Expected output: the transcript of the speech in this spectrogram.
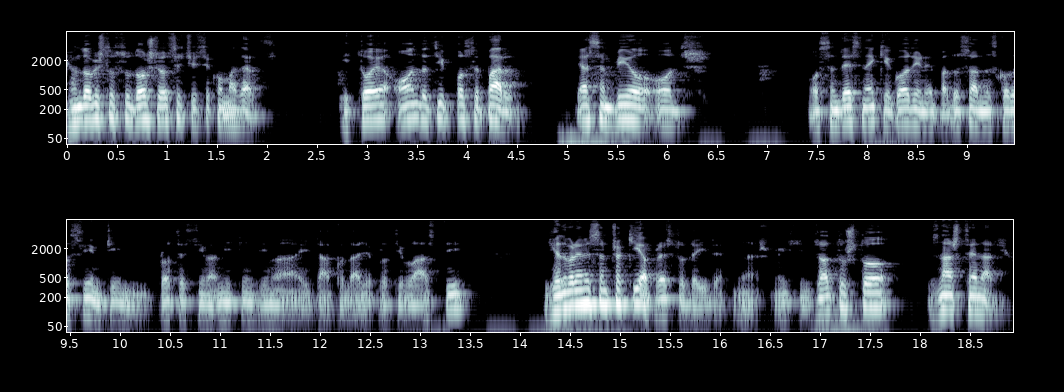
I onda ovi što su došli osjećaju se ko magarci. I to je onda ti posle par, ja sam bio od 80 neke godine pa do sad na skoro svim tim protestima, mitinzima i tako dalje protiv vlasti. Jedno vreme sam čak i ja prestao da ide, znaš, mislim, zato što znaš scenariju.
